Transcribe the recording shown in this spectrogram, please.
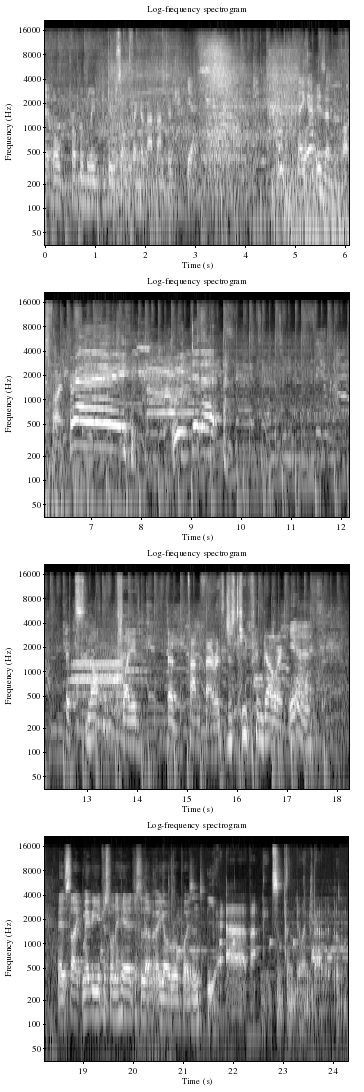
it will probably do something of advantage. Yes. There you go. Is end of boss fight. Hooray! We did it! It's not played at fanfare, it's just keeping going. Yeah. It's like maybe you just want to hear just a little bit of you're all poisoned. Yeah, that needs something doing about it, doesn't it?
